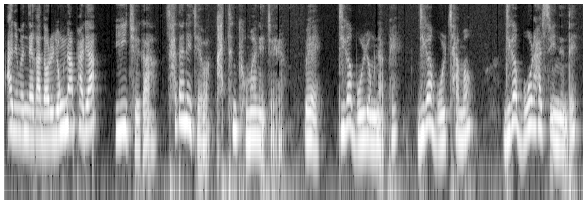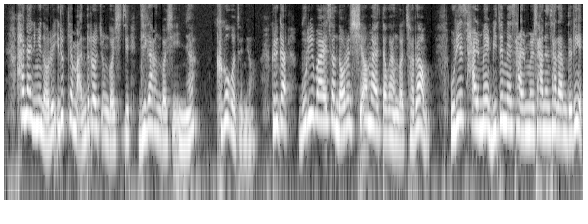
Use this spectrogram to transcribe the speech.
아니면 내가 너를 용납하랴? 이 죄가 사단의 죄와 같은 교만의 죄예요. 왜? 네가 뭘 용납해? 네가 뭘 참어? 네가 뭘 할 수 있는데? 하나님이 너를 이렇게 만들어 준 것이지 네가 한 것이 있냐? 그거거든요. 그러니까 무리바에서 너를 시험하였다고 한 것처럼 우리의 삶의 믿음의 삶을 사는 사람들이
